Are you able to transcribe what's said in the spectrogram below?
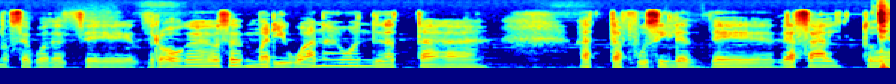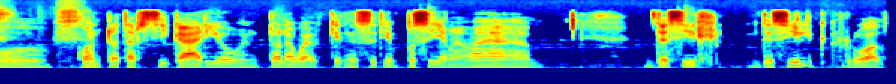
no sé, pues desde droga, o sea, marihuana, hasta hasta fusiles de, de asalto, contratar sicarios en toda la web, que en ese tiempo se llamaba The Silk, Road,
